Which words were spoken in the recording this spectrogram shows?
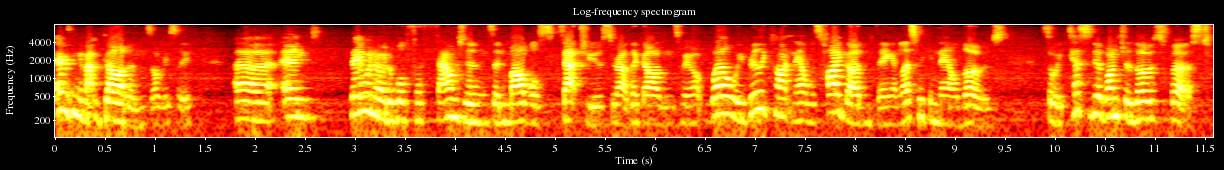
everything about gardens, obviously. Uh, and they were notable for fountains and marble statues throughout their gardens. We went, well, we really can't nail this high garden thing unless we can nail those. So we tested a bunch of those first.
